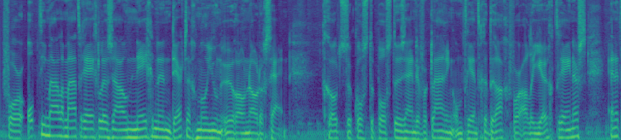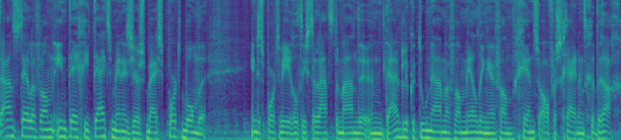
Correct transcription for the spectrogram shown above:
Voor optimale maatregelen zou 39 miljoen euro nodig zijn. Grootste kostenposten zijn de verklaring omtrent gedrag voor alle jeugdtrainers... en het aanstellen van integriteitsmanagers bij sportbonden. In de sportwereld is de laatste maanden een duidelijke toename van meldingen van grensoverschrijdend gedrag.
